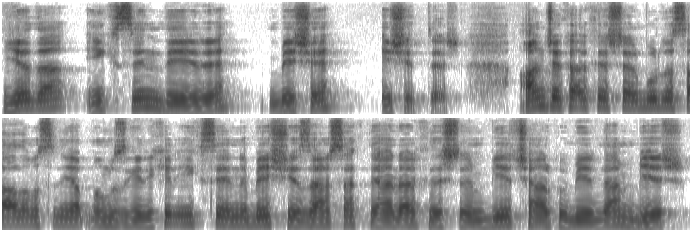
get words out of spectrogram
ya da x'in değeri 5'e eşittir. Ancak arkadaşlar burada sağlamasını yapmamız gerekir. x yerine 5 yazarsak değerli arkadaşlarım 1 çarpı 1'den 1.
